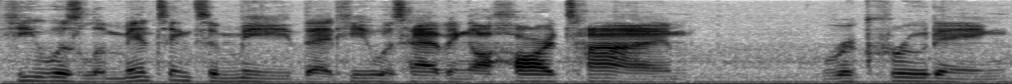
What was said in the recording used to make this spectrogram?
he was lamenting to me that he was having a hard time recruiting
